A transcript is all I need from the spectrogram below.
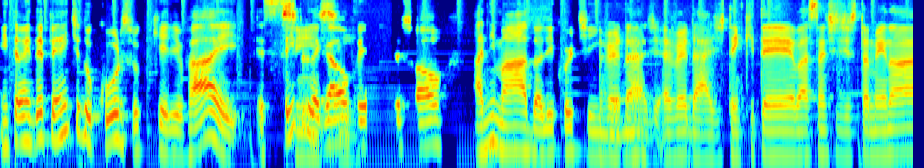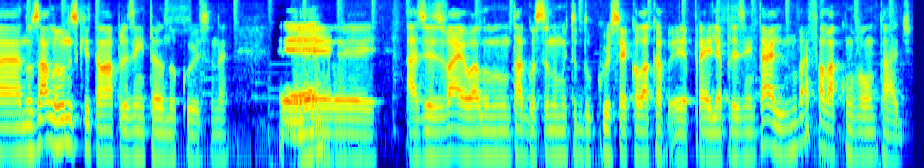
então, independente do curso que ele vai, é sempre Sim, legal sim. ver o pessoal animado ali, curtindo, é né? verdade, é verdade. Tem que ter bastante disso também na, nos alunos que estão apresentando o curso, né? É, É, Às vezes vai, o aluno não tá gostando muito do curso, aí coloca é, pra ele apresentar, ele não vai falar com vontade.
